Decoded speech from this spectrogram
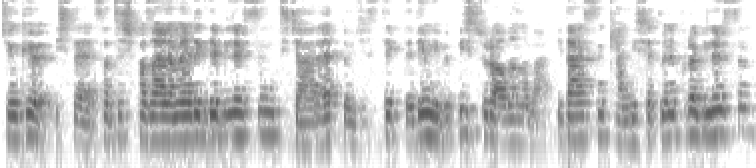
Çünkü işte satış, pazarlamaya da gidebilirsin, ticaret, lojistik dediğim gibi bir sürü alanı var. Gidersin, kendi işletmeni kurabilirsin,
